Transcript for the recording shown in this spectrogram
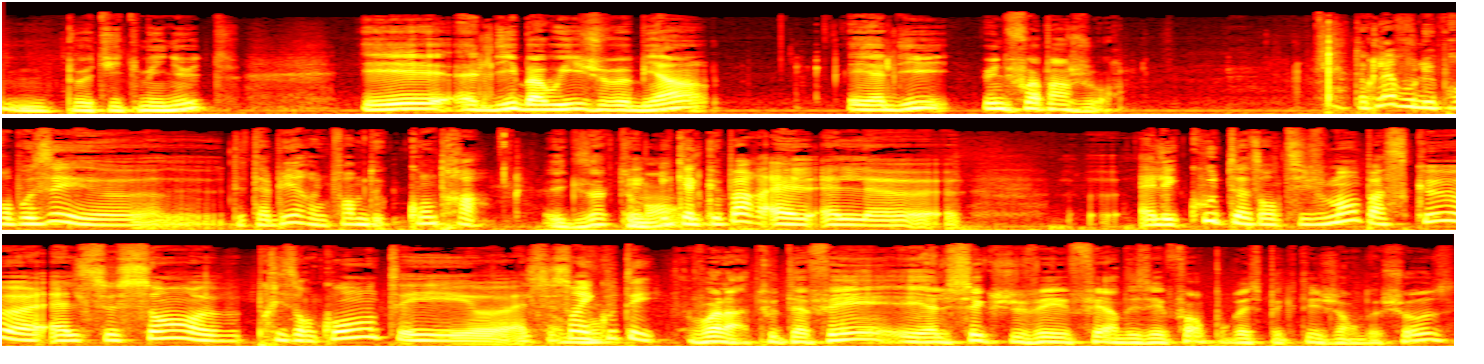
une petite minute, et elle dit bah oui, je veux bien, et elle dit une fois par jour. Donc là, vous lui proposez euh, d'établir une forme de contrat. Et, Exactement. et quelque part, elle, elle, euh, elle écoute attentivement parce que euh, elle se sent euh, prise en compte et euh, elle se sent écoutée. Voilà, tout à fait, et elle sait que je vais faire des efforts pour respecter ce genre de choses,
